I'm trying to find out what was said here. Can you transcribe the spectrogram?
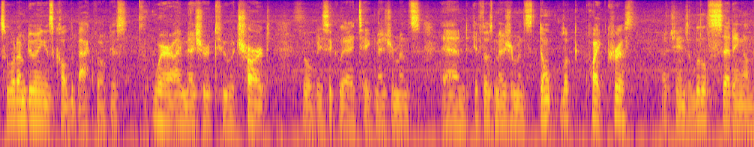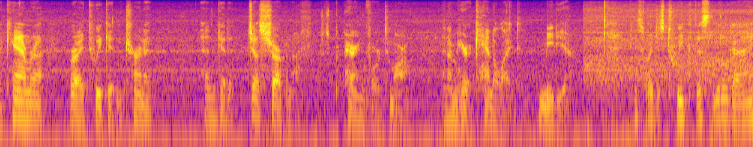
So what I'm doing is called the back focus, where I measure to a chart so basically I take measurements and if those measurements don't look quite crisp, I change a little setting on the camera where I tweak it and turn it and get it just sharp enough, just preparing for tomorrow. And I'm here at Candlelight Media. Okay, so I just tweak this little guy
